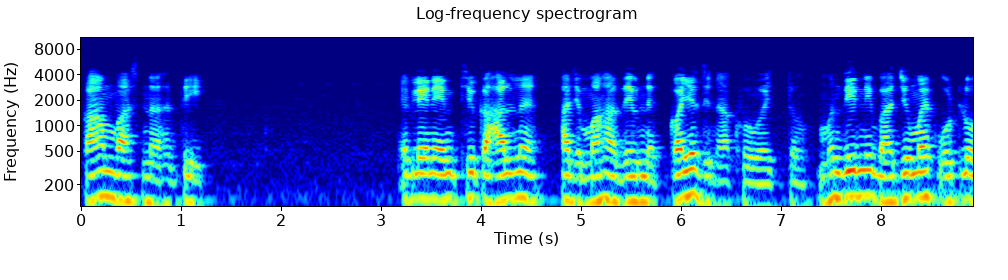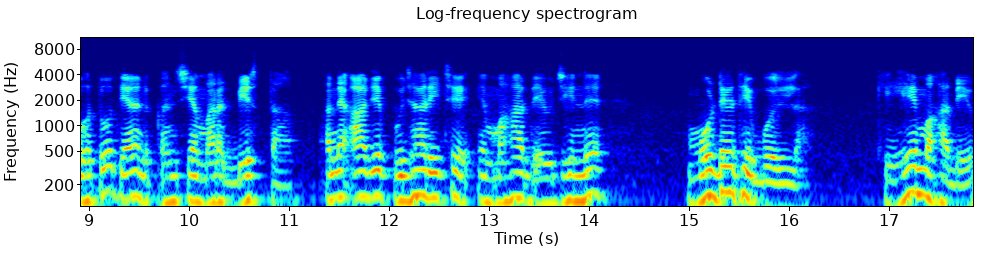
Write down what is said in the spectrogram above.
કામ વાસના હતી. એટલે એને એમ થયું કે હાલને આજે મહાદેવને કઈ જ નાખવો હોય તો. મંદિરની બાજુમાં એક ઓટલો હતો ત્યાં ઘનશ્યામ મહારાજ બેસતા. અને આ જે પૂજારી છે એ મહાદેવજીને મોઢેથી બોલ્યા કે, હે મહાદેવ,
